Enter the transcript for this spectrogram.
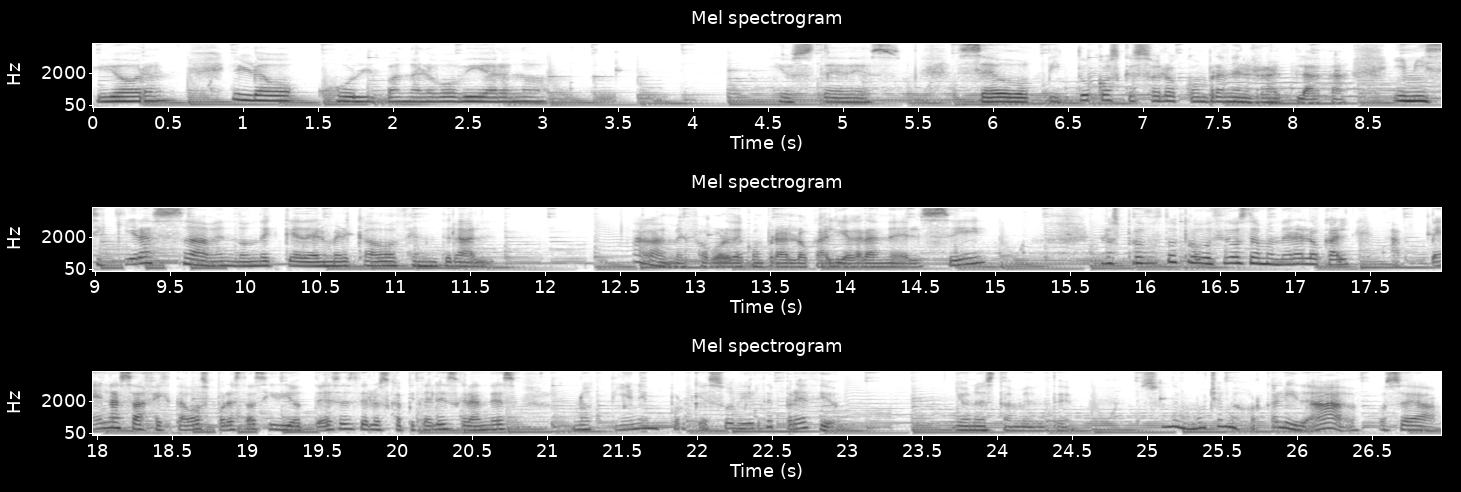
lloran y luego culpan al gobierno. Y ustedes, pseudo pitucos que solo compran el Real Plaza y ni siquiera saben dónde queda el mercado central. Háganme el favor de comprar local y a granel, ¿sí? Los productos producidos de manera local, apenas afectados por estas idioteces de los capitales grandes, no tienen por qué subir de precio. Y honestamente, son de mucha mejor calidad. O sea,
